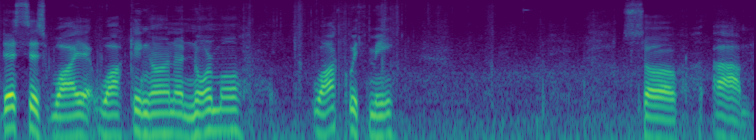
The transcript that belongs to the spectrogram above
this is Wyatt walking on a normal walk with me. So um,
